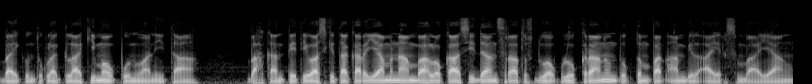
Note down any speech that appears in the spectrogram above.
baik untuk laki-laki maupun wanita. Bahkan PT Waskita Karya menambah lokasi dan 120 keran untuk tempat ambil air sembayang.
